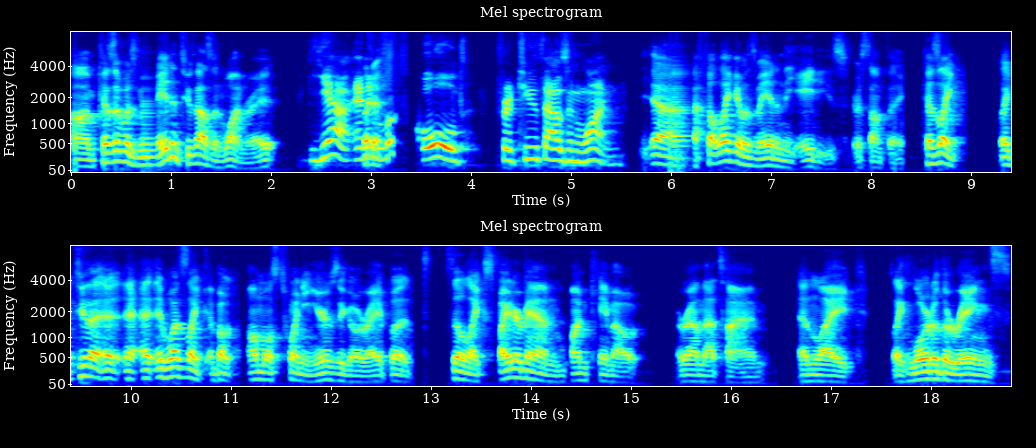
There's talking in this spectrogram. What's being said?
Um because it was made in 2001, right? Yeah, and but it, it looked old for 2001. Yeah, I felt like it was made in the 80s or something. Cuz like like to that it, it was like about almost 20 years ago, right? But still like Spider-Man 1 came out around that time and like like Lord of the Rings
